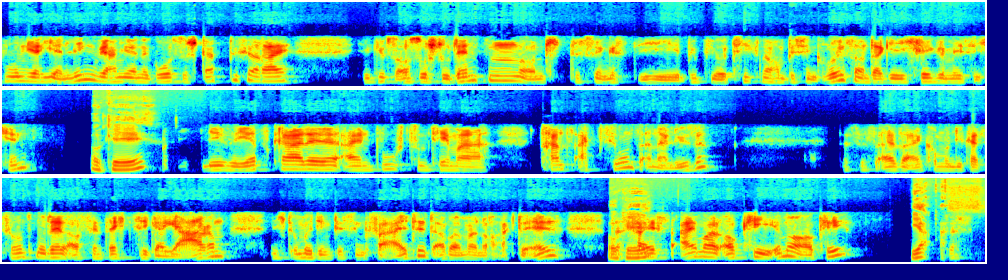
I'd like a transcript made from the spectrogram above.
wohne ja hier in Lingen, wir haben ja eine große Stadtbücherei. Hier gibt es auch so Studenten und deswegen ist die Bibliothek noch ein bisschen größer und da gehe ich regelmäßig hin. Okay. Ich lese jetzt gerade ein Buch zum Thema Transaktionsanalyse. Das ist also ein Kommunikationsmodell aus den 60er Jahren, nicht unbedingt bisschen veraltet, aber immer noch aktuell. Das okay. heißt einmal okay, immer okay. Ja. Das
